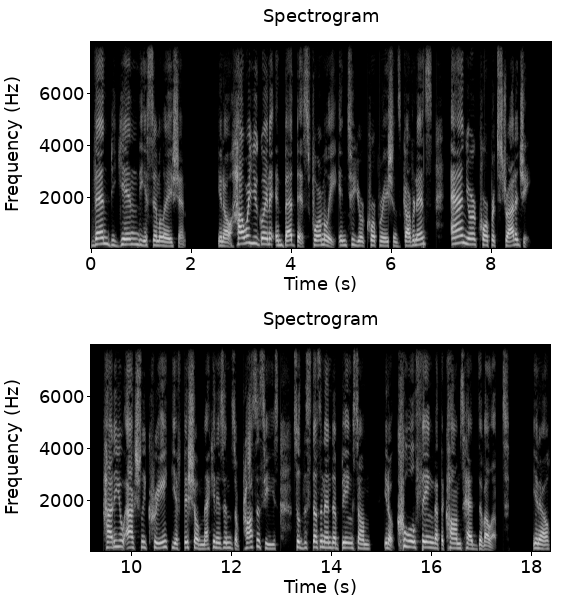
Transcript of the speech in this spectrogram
then begin the assimilation. You know, how are you going to embed this formally into your corporation's governance and your corporate strategy? How do you actually create the official mechanisms or processes so this doesn't end up being some, you know, cool thing that the comms head developed? You know,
